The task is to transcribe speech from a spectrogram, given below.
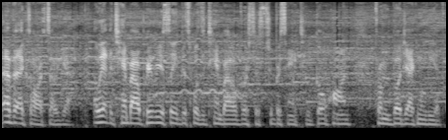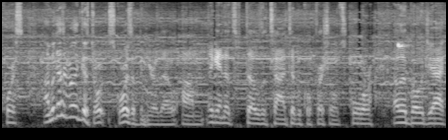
I have the XR, so yeah. Oh, we had the Battle previously. This was the Battle versus Super Saiyan 2 Gohan from the BoJack movie, of course. Um, we got some really good scores up in here, though. Um, again, that's that was a typical threshold score. LR BoJack,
